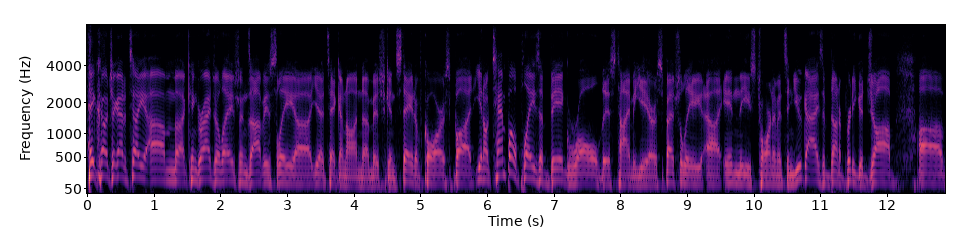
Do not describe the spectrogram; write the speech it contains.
Hey, Coach, I got to tell you, um, uh, congratulations. Obviously, uh, yeah, taking on uh, Michigan State, of course. But, you know, tempo plays a big role this time of year, especially uh, in these tournaments. And you guys have done a pretty good job of,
